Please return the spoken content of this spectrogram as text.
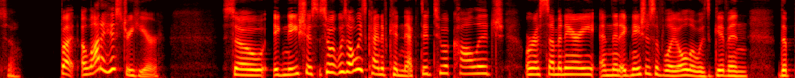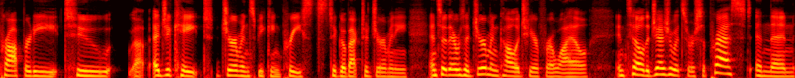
So, but a lot of history here. So Ignatius, so it was always kind of connected to a college or a seminary, and then Ignatius of Loyola was given the property to uh, educate German-speaking priests to go back to Germany, and so there was a German college here for a while until the Jesuits were suppressed, and then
